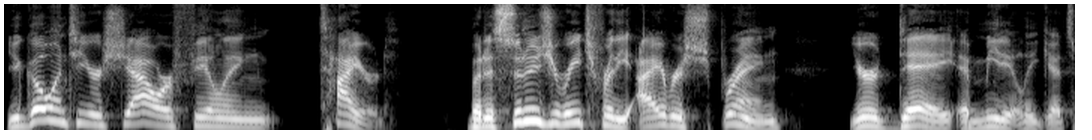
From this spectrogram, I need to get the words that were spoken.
You go into your shower feeling tired, but as soon as you reach for the Irish Spring, your day immediately gets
